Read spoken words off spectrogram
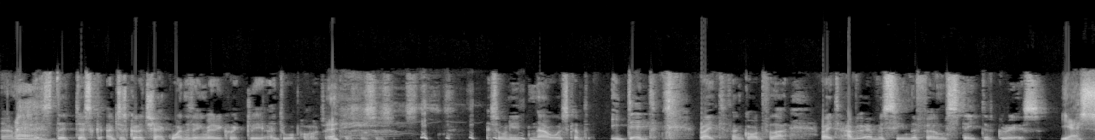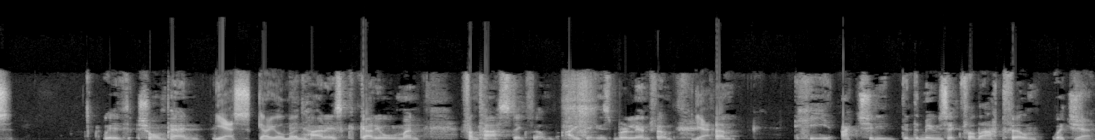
Um, it's the, just, I just got to check one thing very quickly. I do apologise. 'cause This is, it's only now it's come. To, he did. Right, thank God for that. Right, have you ever seen the film State of Grace Yes. with Sean Penn, Yes. Gary Ed Oldman. Harris, Gary Oldman? Fantastic film. I think it's a brilliant film. Yeah. Um, he actually did the music for that film, which Yeah.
